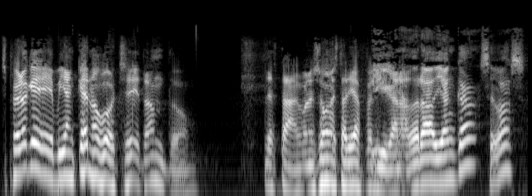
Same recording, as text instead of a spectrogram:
Espero que Bianca no boche tanto. Ya está, con eso me estaría feliz. ¿Y ganadora Bianca, Sebas?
